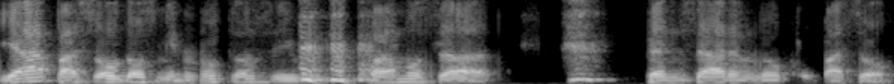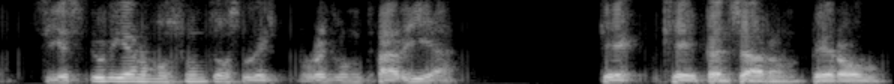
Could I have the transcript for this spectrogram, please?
Ya pasó dos minutos y vamos a pensar en lo que pasó. Si estuviéramos juntos, les preguntaría qué, qué pensaron, pero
